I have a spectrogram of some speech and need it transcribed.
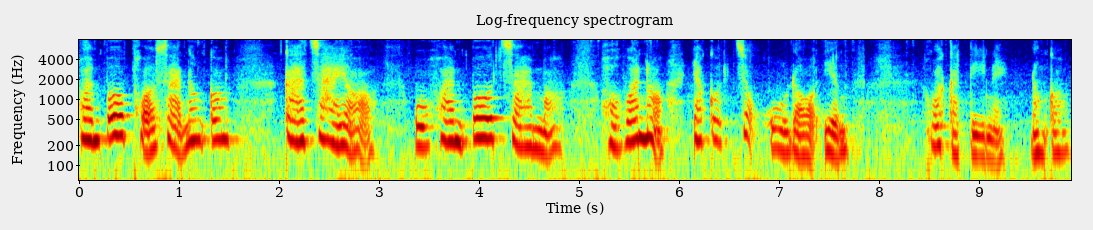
环保菩萨拢讲，家在哦有环保站哦，互阮哦抑阁足有路用。我家己呢，拢讲，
